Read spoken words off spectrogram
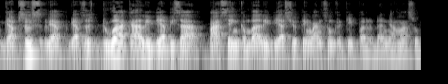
Gapsus lihat Gapsus dua kali dia bisa passing kembali dia shooting langsung ke kiper dan nggak masuk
